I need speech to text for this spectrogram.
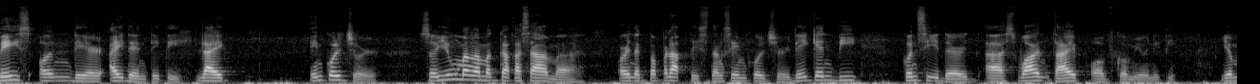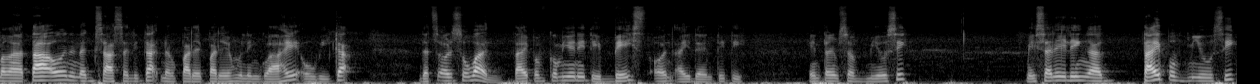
based on their identity. Like in culture. So yung mga magkakasama or nagpa-practice ng same culture, they can be considered as one type of community. Yung mga tao na nagsasalita ng pare-parehong lingwahe o wika, That's also one type of community based on identity. In terms of music, may sariling uh, type of music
